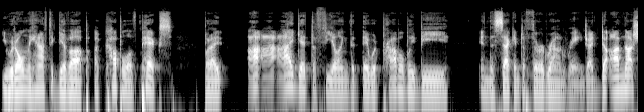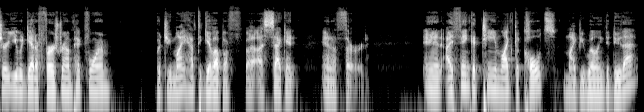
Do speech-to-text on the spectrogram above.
you would only have to give up a couple of picks, but I, I, I get the feeling that they would probably be in the second to third round range. I, am not sure you would get a first round pick for him, but you might have to give up a, a second and a third. And I think a team like the Colts might be willing to do that.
